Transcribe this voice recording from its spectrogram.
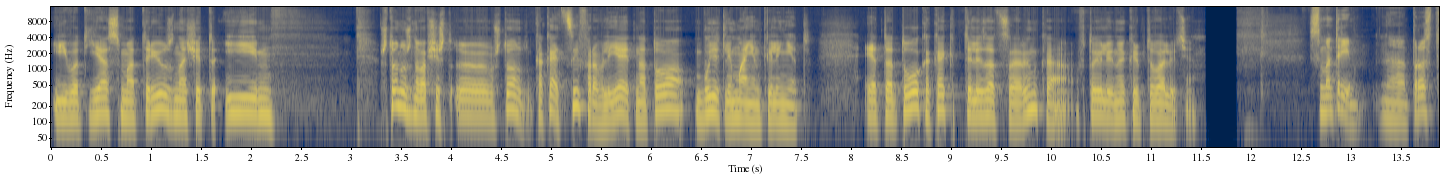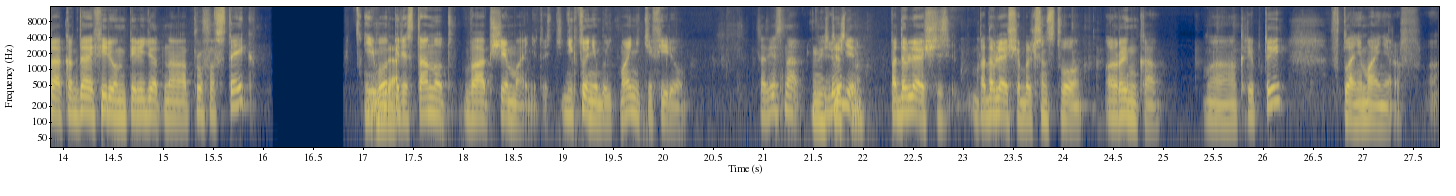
И вот я смотрю, значит, и Что нужно вообще, что, что, какая цифра влияет на то, будет ли майнинг или нет? Это то, какая капитализация рынка в той или иной криптовалюте. Смотри, просто когда эфириум перейдет на Proof of Stake, его да. перестанут вообще майнить. То есть никто не будет майнить эфириум. Соответственно, ну, люди, подавляющее, подавляющее большинство рынка э, крипты в плане майнеров э,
